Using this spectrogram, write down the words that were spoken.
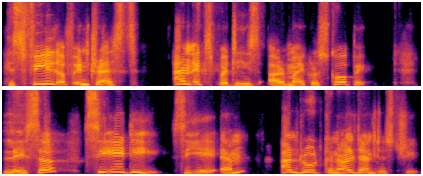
His field of interests and expertise are microscopic, laser, CAD, CAM, and root canal dentistry.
